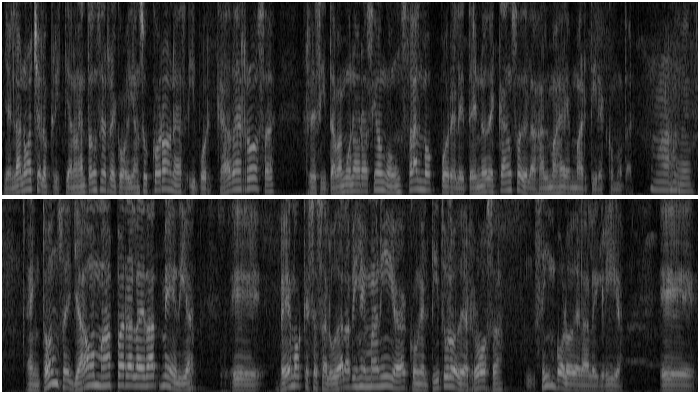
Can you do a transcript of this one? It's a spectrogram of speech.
ya en la noche los cristianos entonces recogían sus coronas y por cada rosa recitaban una oración o un salmo por el eterno descanso de las almas de mártires como tal. Wow. Entonces, ya aún más para la Edad Media, eh, vemos que se saluda a la Virgen María con el título de rosa, símbolo de la alegría. Eh,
